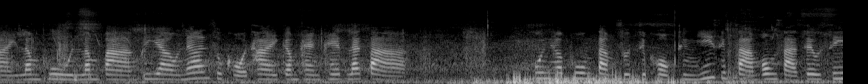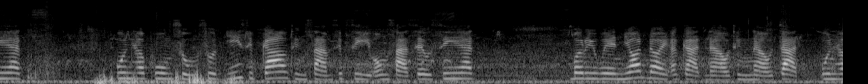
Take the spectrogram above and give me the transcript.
าย ลำพูน ลำปาง พะเยา น่าน สุโขทัย กำแพงเพชร และตากอุณหภูมิต่ำสุด 16-23 องศาเซลเซียส อุณหภูมิสูงสุด 29-34 องศาเซลเซียส บริเวณยอดดอยอากาศหนาวถึงหนาวจัด อุณห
